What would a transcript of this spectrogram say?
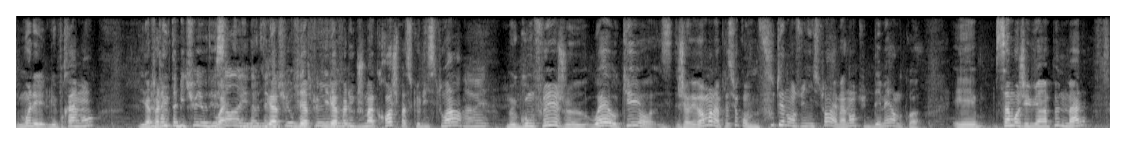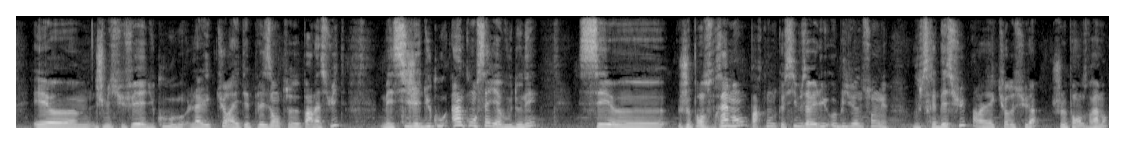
Moi, les, les- vraiment, il a Le fallu. t'habituer au Ouais, dessin et il, de il a, t'habituer au il a- fait que... il a fallu que je m'accroche parce que l'histoire Ah ouais. me gonflait. Je, ouais, ok, euh, j'avais vraiment l'impression qu'on me foutait dans une histoire et maintenant tu te démerdes quoi. Et ça, moi, j'ai eu un peu de mal et euh, je m'y suis fait. Et du coup, la lecture a été plaisante euh, par la suite. Mais si j'ai du coup un conseil à vous donner, c'est, euh, je pense vraiment, par contre, que si vous avez lu Oblivion Song, vous serez déçu par la lecture de celui-là. Je pense vraiment.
